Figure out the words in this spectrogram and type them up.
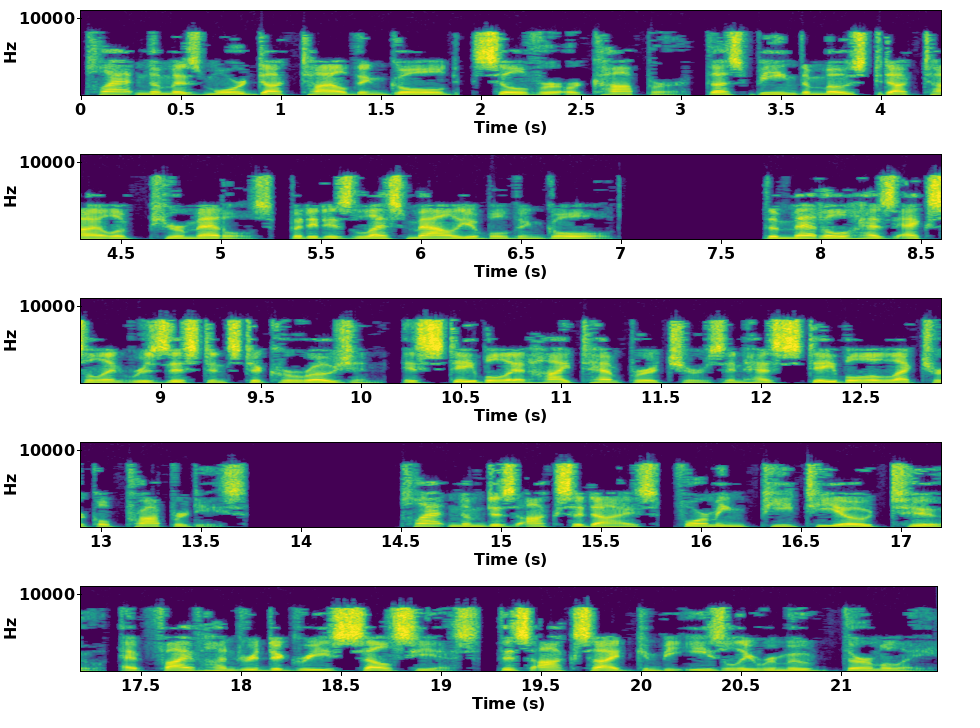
Platinum is more ductile than gold, silver or copper, thus being the most ductile of pure metals, but it is less malleable than gold. The metal has excellent resistance to corrosion, is stable at high temperatures and has stable electrical properties. Platinum does oxidize, forming PTO2, at 500 degrees Celsius, this oxide can be easily removed thermally.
